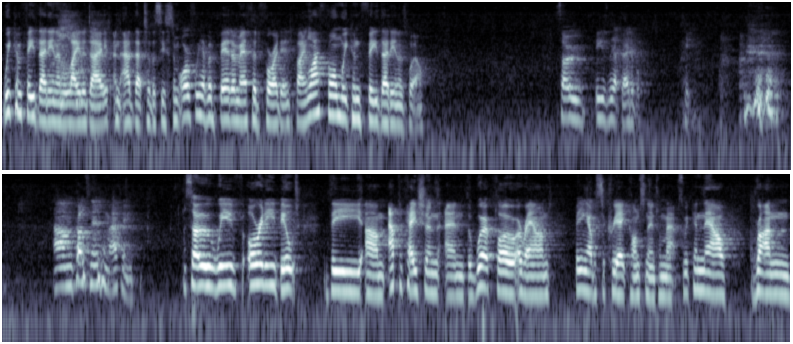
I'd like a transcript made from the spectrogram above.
we can feed that in at a later date and add that to the system. Or if we have a better method for identifying life form, we can feed that in as well. So easily updatable. Um, continental mapping. So we've already built the um, application and the workflow around being able to create continental maps. We can now run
